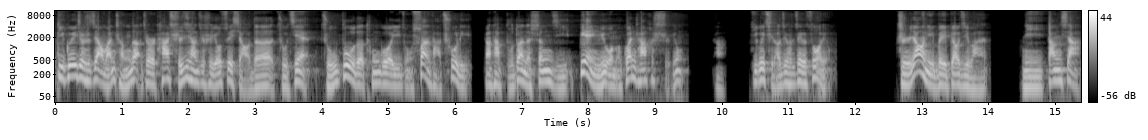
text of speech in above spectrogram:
递归就是这样完成的，就是它实际上就是由最小的组件逐步的通过一种算法处理，让它不断的升级，便于我们观察和使用啊。递归起到就是这个作用。只要你被标记完，你当下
